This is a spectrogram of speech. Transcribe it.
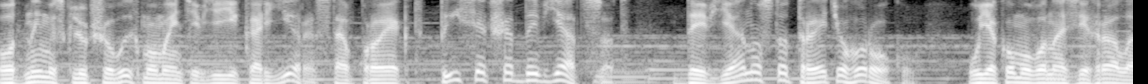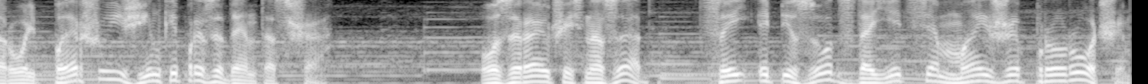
Одним із ключових моментів її кар'єри став проект 1993 року, у якому вона зіграла роль першої жінки-президента США. Озираючись назад, цей епізод здається майже пророчим,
